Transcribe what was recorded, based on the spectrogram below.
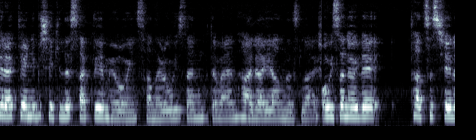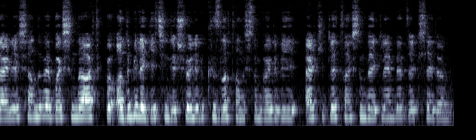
Karakterini bir şekilde saklayamıyor o insanlar. O yüzden muhtemelen hala yalnızlar. O yüzden öyle tatsız şeyler yaşandı ve başında artık böyle adı bile geçince şöyle bir kızla tanıştım, böyle bir erkekle tanıştım dediklerinde direkt şey diyorum.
